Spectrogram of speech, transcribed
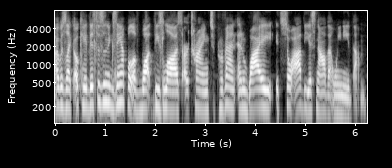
I was like, okay, this is an example of what these laws are trying to prevent and why it's so obvious now that we need them.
